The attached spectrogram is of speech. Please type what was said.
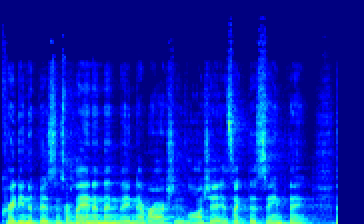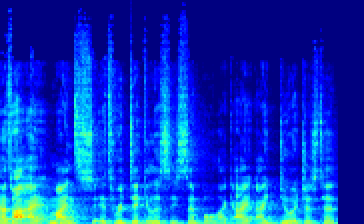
creating a business plan and then they never actually launch it. It's like the same thing. That's why I mine's it's ridiculously simple. Like I, I do it just to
